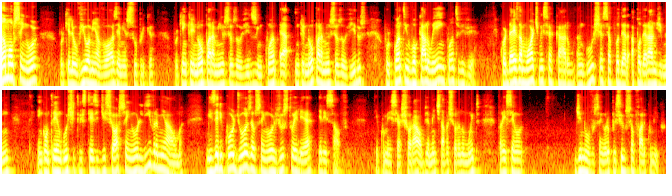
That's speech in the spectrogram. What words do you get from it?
Amo ao Senhor, porque ele ouviu a minha voz e a minha súplica, porque inclinou para mim os seus ouvidos, enquanto é, inclinou para mim os seus ouvidos, por quanto invocá-lo-ei enquanto viver. Cordéis da morte me cercaram, angústias se apoderaram de mim. Encontrei angústia e tristeza e disse: Ó Senhor, livra minha alma. Misericordioso é o Senhor, justo ele é, ele salva. Eu comecei a chorar, obviamente estava chorando muito. Falei: Senhor, de novo, Senhor, eu preciso que o Senhor fale comigo.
